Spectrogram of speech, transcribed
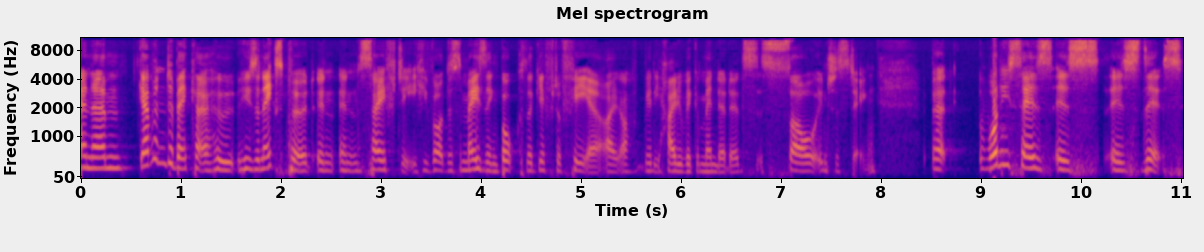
And um, Gavin De Becker, who he's an expert in, in safety, he wrote this amazing book, The Gift of Fear. I, I really highly recommend it. It's so interesting. But what he says is, is this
